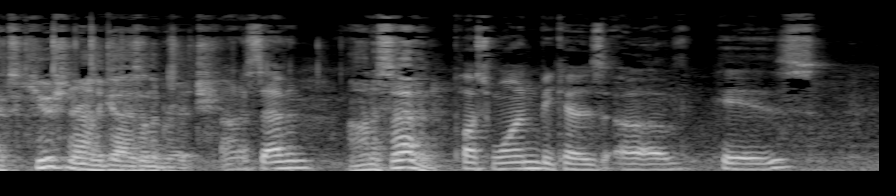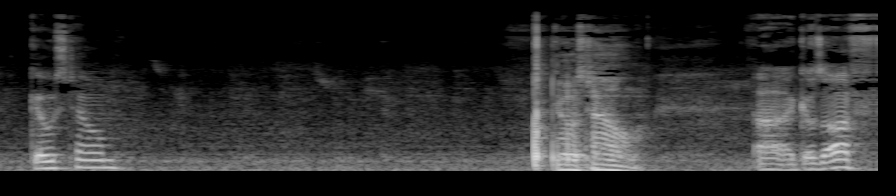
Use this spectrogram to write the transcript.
Executioner on the guys on the bridge. On a seven. On a seven. Plus one because of his Ghost Helm. Ghost Helm. Uh, goes off.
